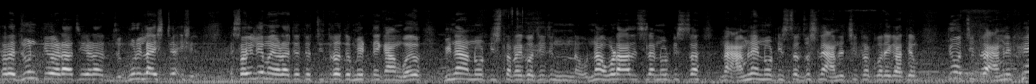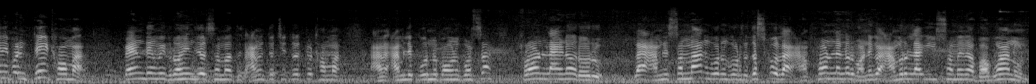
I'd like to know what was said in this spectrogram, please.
तर जुन त्यो एउटा चाहिँ एउटा गुरिला स्टे शैलीमा एउटा त्यो चित्र त्यो मेट्ने काम भयो बिना नोटिस तपाईँको चाहिँ न वडा अध्यक्षलाई नोटिस छ न हामीलाई नोटिस छ जसले हामीले चित्र कोरेका थियौँ त्यो चित्र हामीले फेरि पनि त्यही ठाउँमा पेन्डेमिक रहन्जेलसम्म हामी त्यो चित्र त्यो ठाउँमा हामी हामीले कोर्नु पाउनुपर्छ। फ्रन्ट लाइनरहरूलाई हामीले सम्मान गर्नुपर्छ जसको ला फ्रन्ट लाइनर भनेको हाम्रो लागि यी समयमा भगवान् हुन्।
